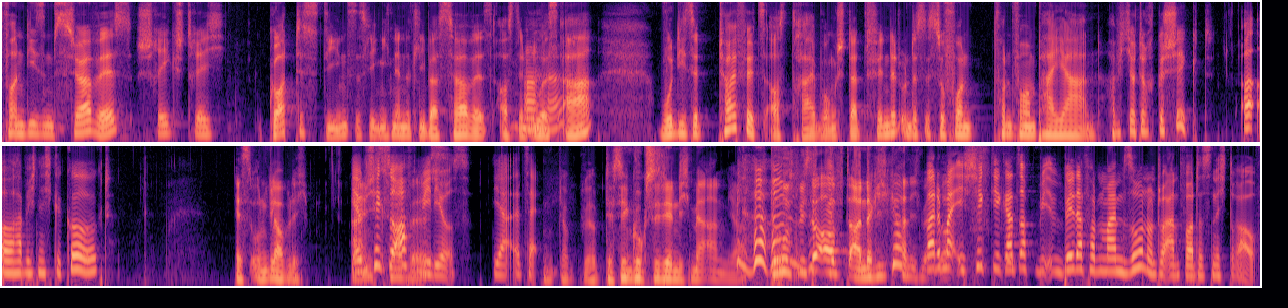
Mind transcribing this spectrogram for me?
Von diesem Service, Schrägstrich Gottesdienst, deswegen ich nenne es lieber Service aus den Aha. USA, wo diese Teufelsaustreibung stattfindet und das ist so von, von vor ein paar Jahren. Habe ich dir doch geschickt. Oh oh, habe ich nicht geguckt. Ist unglaublich. Ja, du schickst so oft Videos. Ja, erzähl. Deswegen guckst du dir nicht mehr an, ja. Du rufst mich so oft an, da gehe ich gar nicht mehr Warte drauf. mal, ich schicke dir ganz oft Bi- Bilder von meinem Sohn und du antwortest nicht drauf.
